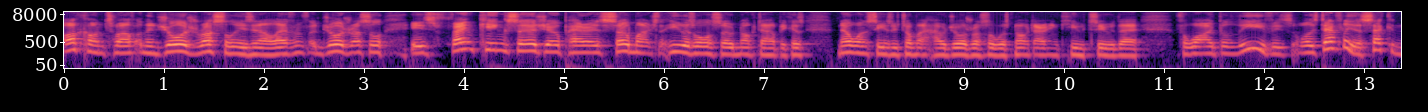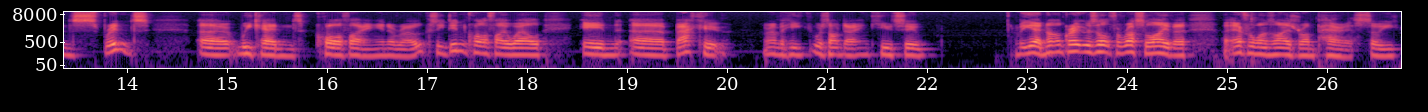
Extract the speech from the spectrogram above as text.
Ocon 12th, and then George Russell is in 11th. And George Russell is thanking Sergio Perez so much that he was also knocked out because no one seems to be talking about how George Russell was knocked out in Q2 there for what I believe is, well, it's definitely the second sprint uh, weekend qualifying in a row because he didn't qualify well in uh, Baku. Remember, he was knocked out in Q2. But yeah, not a great result for Russell either, but everyone's eyes are on Perez, so he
